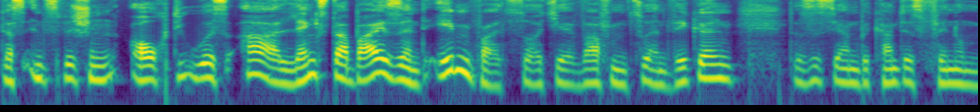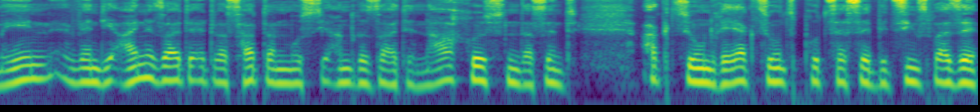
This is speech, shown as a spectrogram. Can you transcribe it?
dass inzwischen auch die USA längst dabei sind, ebenfalls solche Waffen zu entwickeln. Das ist ja ein bekanntes Phänomen. Wenn die eine Seite etwas hat, dann muss die andere Seite nachrüsten. Das sind Aktion, Reaktionsprozesse beziehungsweise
